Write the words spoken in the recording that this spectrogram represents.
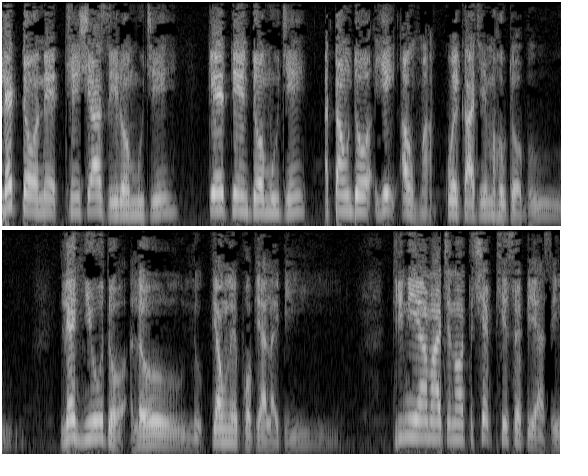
လက်တော်နဲ့ထင်ရှားစေတော်မူခြင်းကဲတင်တော်မူခြင်းအတောင်တော်အရေးအောက်မှာကွယ်ကာခြင်းမဟုတ်တော့ဘူး လက်ညှိုးတော်အလုံးလို့ပြောင်းလဲဖော်ပြလိုက်ပြီဒီနေရာမှာကျွန်တော်တစ်ချက်ဖြည့်ဆွက်ပြရစီ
